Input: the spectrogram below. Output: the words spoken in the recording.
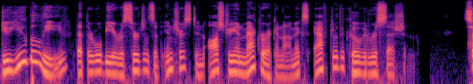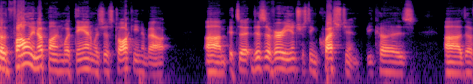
do you believe that there will be a resurgence of interest in Austrian macroeconomics after the COVID recession? So, following up on what Dan was just talking about, um, it's a, this is a very interesting question because uh, the,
